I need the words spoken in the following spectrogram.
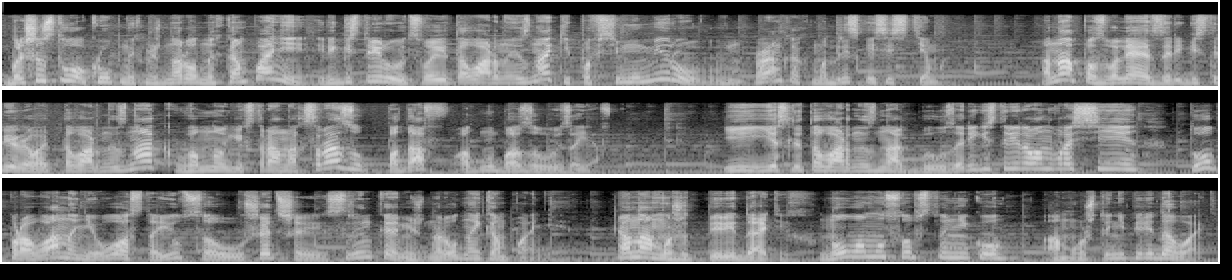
Большинство крупных международных компаний регистрируют свои товарные знаки по всему миру в рамках мадридской системы. Она позволяет зарегистрировать товарный знак во многих странах сразу, подав одну базовую заявку. И если товарный знак был зарегистрирован в России, то права на него остаются у ушедшей с рынка международной компании. Она может передать их новому собственнику, а может и не передавать.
